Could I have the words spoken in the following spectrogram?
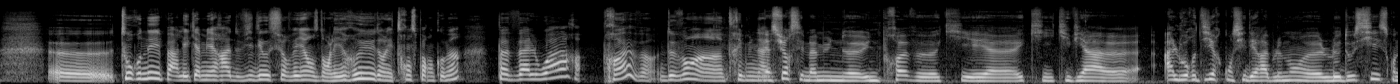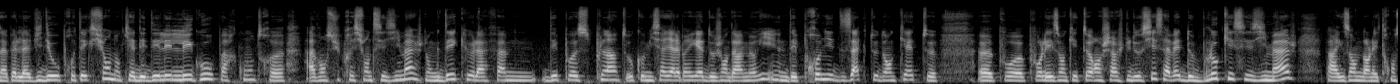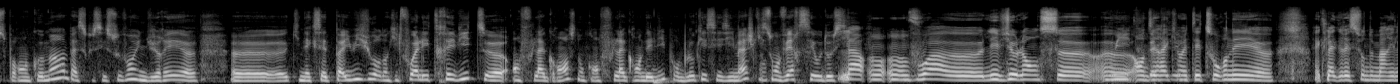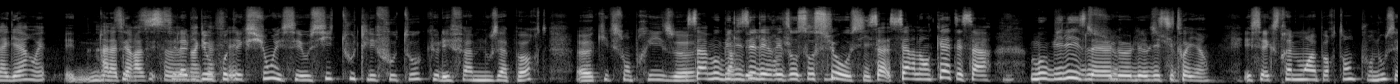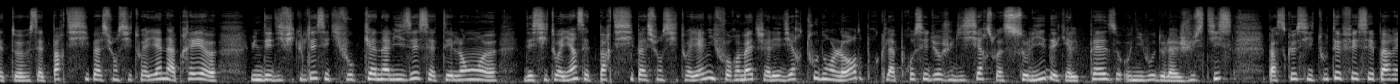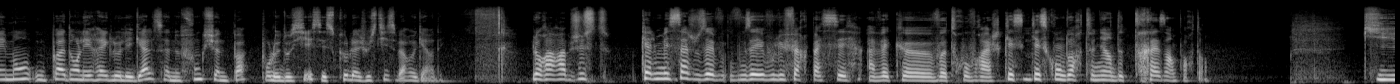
euh, tournées par les caméras de vidéosurveillance dans les rues, dans les transports en commun, peuvent valoir preuve devant un tribunal. Bien sûr, c'est même une, preuve qui, est, qui vient alourdir considérablement euh, le dossier, ce qu'on appelle la vidéoprotection. Donc il y a des délais légaux par contre euh, avant suppression de ces images. Donc dès que la femme dépose plainte au commissariat à la brigade de gendarmerie, un des premiers actes d'enquête euh, pour, pour les enquêteurs en charge du dossier, ça va être de bloquer ces images, par exemple dans les transports en commun, parce que c'est souvent une durée qui n'excède pas huit jours. Donc il faut aller très vite en flagrance, donc en flagrant délit pour bloquer ces images qui sont versées au dossier. Là, on, voit les violences en direct qui ont été tournées avec l'agression de Marie Laguerre, oui, à la terrasse. C'est la vidéoprotection et c'est aussi toutes les photos que les femmes nous apportent, euh, qu'ils sont prises. Euh, ça a mobilisé les réseaux sociaux aussi. Ça sert l'enquête et ça mobilise les citoyens. Et c'est extrêmement important pour nous, cette, euh, participation citoyenne. Après, euh, une des difficultés, c'est qu'il faut canaliser cet élan euh, des citoyens, cette participation citoyenne. Il faut remettre, j'allais dire, tout dans l'ordre pour que la procédure judiciaire soit solide et qu'elle pèse au niveau de la justice. Parce que si tout est fait séparément ou pas dans les règles légales, ça ne fonctionne pas pour le dossier. C'est ce que la justice va regarder. Laura Rapp, juste quel message vous avez, voulu faire passer avec votre ouvrage? Qu'est-ce qu'on doit retenir de très important?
